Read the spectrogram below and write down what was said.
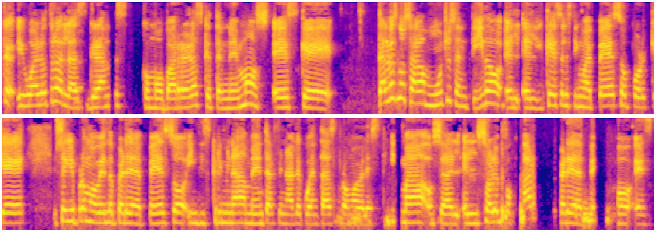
que igual otra de las grandes como barreras que tenemos es que tal vez nos haga mucho sentido el, qué es el estigma de peso, porque seguir promoviendo pérdida de peso indiscriminadamente al final de cuentas promueve el estigma, o sea, el, el solo enfocar pérdida de peso es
